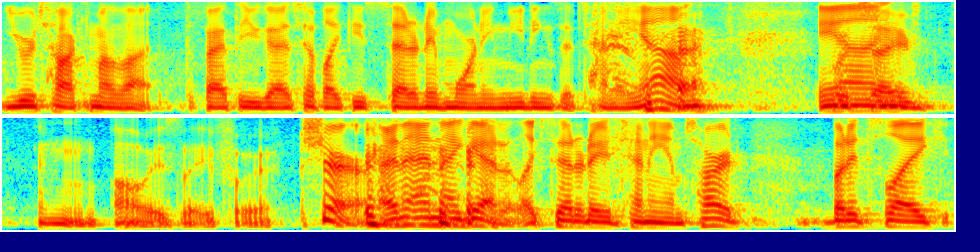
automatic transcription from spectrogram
you were talking about the fact that you guys have like these Saturday morning meetings at 10 a.m. and which I am always late for. Sure, and and I get it. Like Saturday at 10 a.m. is hard, but it's like,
